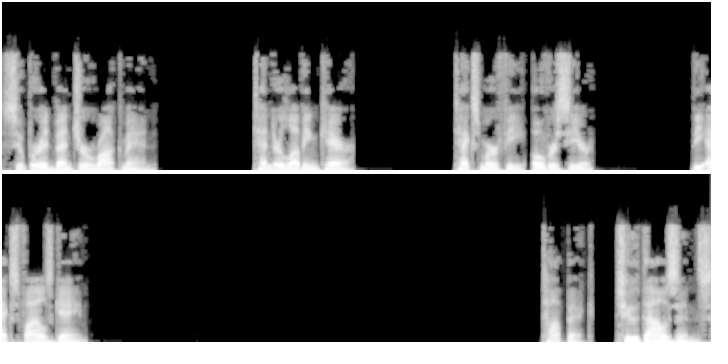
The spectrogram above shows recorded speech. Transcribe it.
Super Adventure Rockman Tender Loving Care Tex Murphy, Overseer The X-Files game. Topic 2000s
